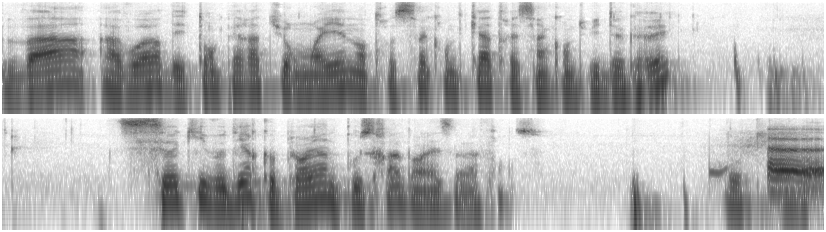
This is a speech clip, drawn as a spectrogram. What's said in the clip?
va avoir des températures moyennes entre 54 et 58 degrés ce qui veut dire que plus rien ne poussera dans l'Est de la France. Euh,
